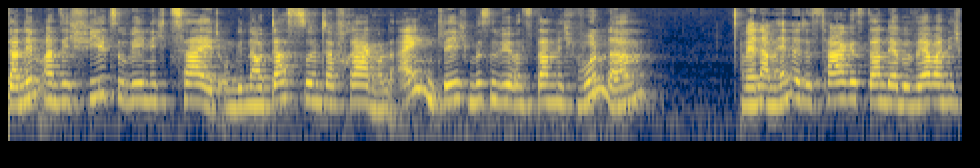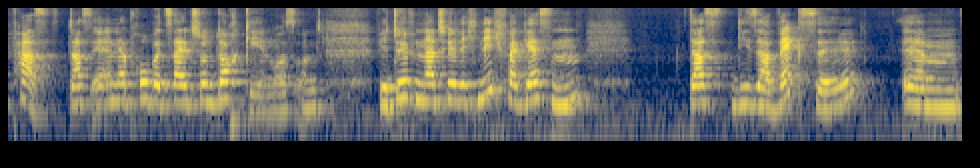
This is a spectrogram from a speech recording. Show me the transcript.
da nimmt man sich viel zu wenig Zeit, um genau das zu hinterfragen. Und eigentlich müssen wir uns dann nicht wundern, wenn am Ende des Tages dann der Bewerber nicht passt, dass er in der Probezeit schon doch gehen muss. Und wir dürfen natürlich nicht vergessen, dass dieser Wechsel, ähm,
